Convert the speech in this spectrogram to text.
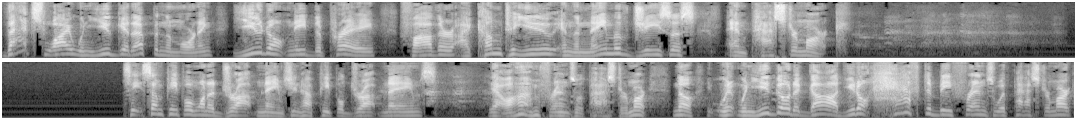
That's why when you get up in the morning, you don't need to pray, Father, I come to you in the name of Jesus and Pastor Mark. See, some people want to drop names. You know how people drop names? Yeah, well, I'm friends with Pastor Mark. No, when, when you go to God, you don't have to be friends with Pastor Mark.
